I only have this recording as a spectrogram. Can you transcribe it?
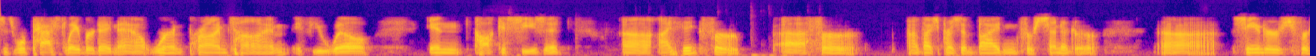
since we're past Labor Day now, we're in prime time, if you will, in caucus season. Uh, I think for uh, for uh, Vice President Biden, for Senator uh, Sanders, for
